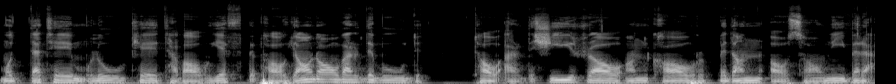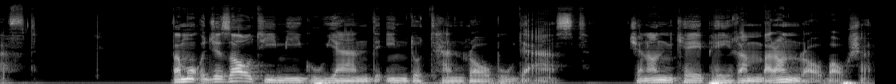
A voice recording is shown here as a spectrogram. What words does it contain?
مدت ملوک توایف به پایان آورده بود تا اردشیر را آن کار بدان آسانی برفت. و معجزاتی می‌گویند این دو تن را بوده است چنان که پیغمبران را باشد.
